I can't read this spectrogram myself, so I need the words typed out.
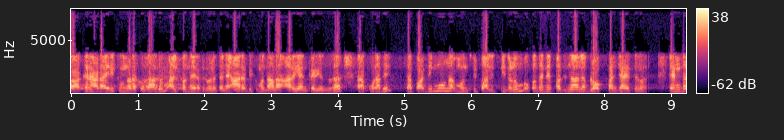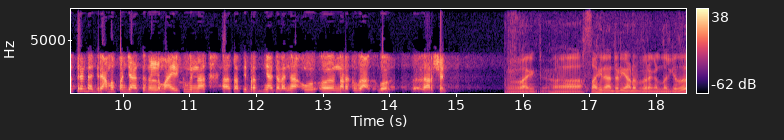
കാക്കനാടായിരിക്കും നടക്കുക. അതും അല്പനേരത്തിനുള്ളിൽ തന്നെ ആരംഭിക്കുമെന്നാണ് അറിയാൻ കഴിയുന്നത്. കൂടാതെ പതിമൂന്ന് മുനിസിപ്പാലിറ്റികളും ഒപ്പം തന്നെ പതിനാല് ബ്ലോക്ക് പഞ്ചായത്തുകളും എൺപത്തിരണ്ട് ഗ്രാമപഞ്ചായത്തുകളിലുമായിരിക്കും ഇന്ന് സത്യപ്രതിജ്ഞാ ചടങ്ങ് നടക്കുക. ഹർഷൻ റൈറ്റ് സഹിൻ ആന്റണിയാണ് വിവരങ്ങൾ നൽകിയത്.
